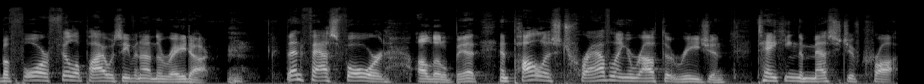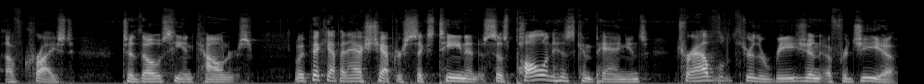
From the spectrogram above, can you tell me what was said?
before Philippi was even on the radar. then fast forward a little bit, and Paul is traveling around the region, taking the message of Christ to those he encounters. We pick up in Acts chapter 16, and it says Paul and his companions traveled through the region of Phrygia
